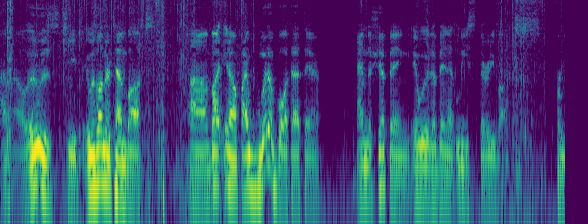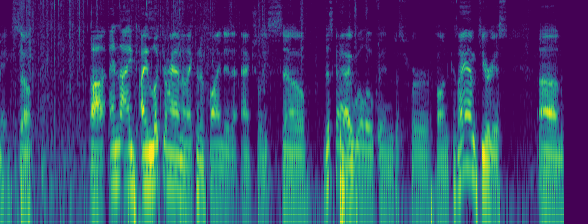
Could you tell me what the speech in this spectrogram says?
I don't know, it was cheap. It was under 10 bucks. Uh, but you know, if I would have bought that there and the shipping, it would have been at least 30 bucks for me. So, uh, and I, I looked around and I couldn't find it actually. So this guy I will open just for fun because I am curious um,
